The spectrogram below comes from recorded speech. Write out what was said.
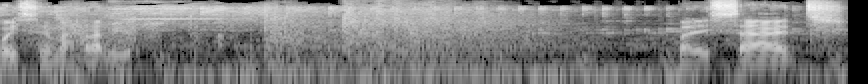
A ser más rápido. Vale, Satch.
